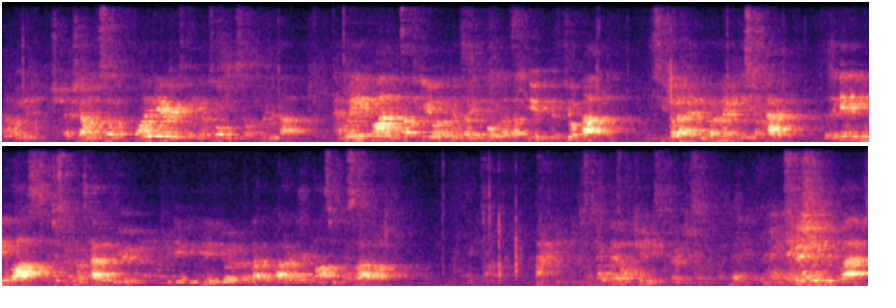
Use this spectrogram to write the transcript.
And I want you to uh, challenge yourself with five areas where you're going to talk yourself through the kata. And where you find them, it's up to you. I'm not going to tell you the formula. It's up to you because it's your kata. So you've got to have, you've got to make this your habit. So that again, even in class, it just becomes habit for you. Even if even if you're doing a black belt kata or you're in class with a side kata. Just take those opportunities to coach yourself. Especially with class.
